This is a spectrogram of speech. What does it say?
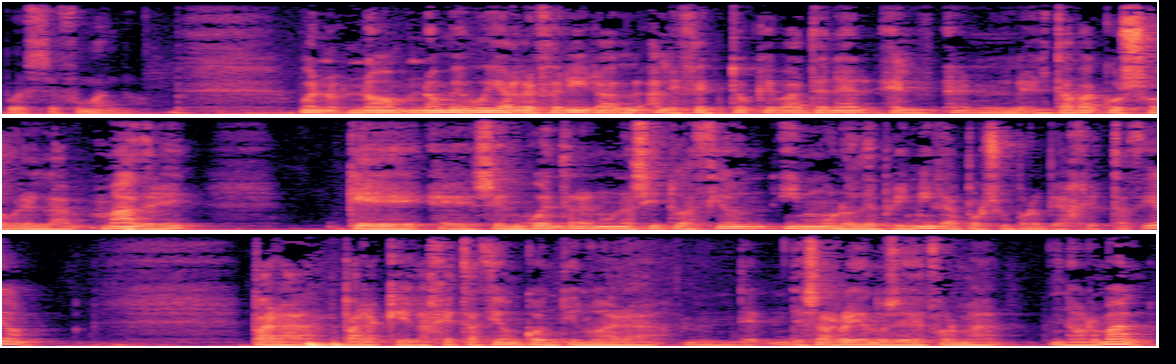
pues fumando? Bueno, no, no me voy a referir al, efecto que va a tener el, tabaco sobre la madre, que eh, se encuentra en una situación inmunodeprimida por su propia gestación, para, que la gestación continuara desarrollándose de forma normal,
